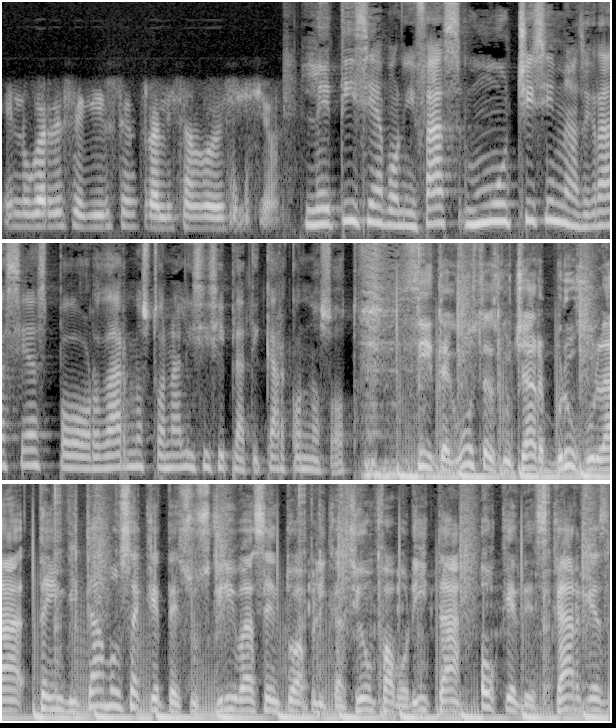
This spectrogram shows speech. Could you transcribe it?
en lugar de seguir centralizando decisiones. Leticia Bonifaz, muchísimas gracias por darnos tu análisis y platicar con nosotros. Si te gusta escuchar Brújula, te invitamos a que te suscribas en tu aplicación favorita o que descargues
